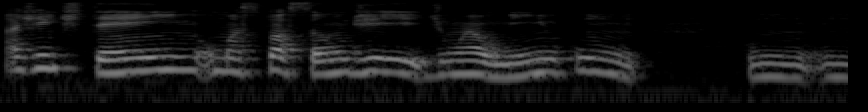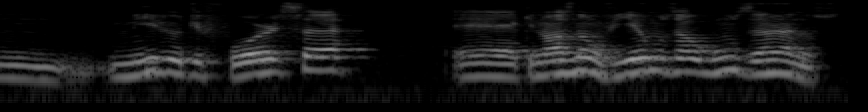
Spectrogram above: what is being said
a gente tem uma situação de, de um El Ninho com, com um nível de força é, que nós não víamos há alguns anos.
